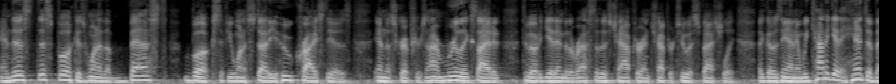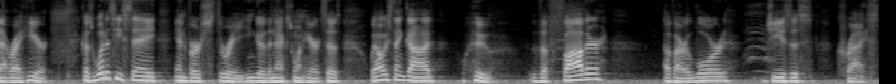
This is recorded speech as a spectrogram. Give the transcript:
And this, this book is one of the best books if you want to study who Christ is in the scriptures. And I'm really excited to be able to get into the rest of this chapter and chapter 2 especially that goes in. And we kind of get a hint of that right here. Because what does he say in verse 3? You can go to the next one here. It says, We always thank God, who? The Father of our Lord Jesus Christ.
